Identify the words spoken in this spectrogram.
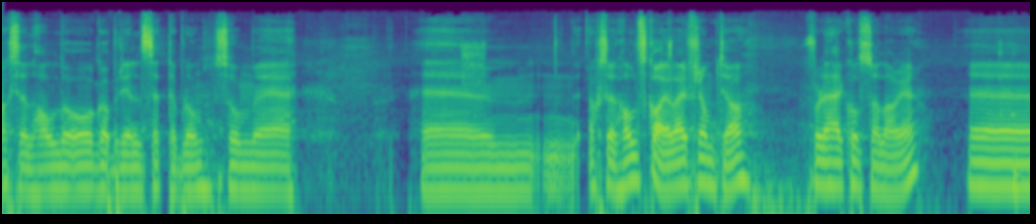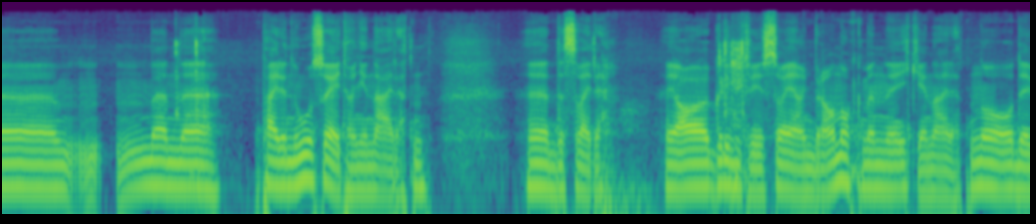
Aksel Hall og Gabriel Setteblom, som eh, eh, Aksel Hall skal jo være framtida for det her Kolstad-laget, eh, men eh, per nå så er ikke han i nærheten, eh, dessverre. Ja, glimtvis så er han bra nok, men ikke i nærheten. Og det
